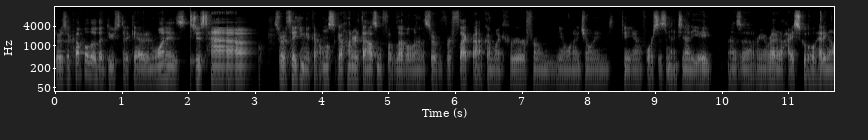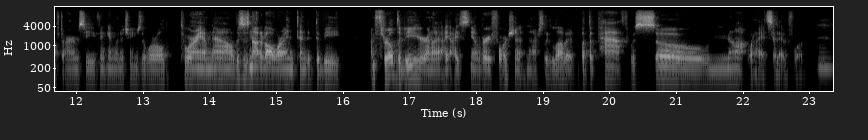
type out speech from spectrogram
There's a couple though that do stick out, and one is just how sort of taking a, almost like a hundred thousand foot level and sort of reflect back on my career from you know when I joined Canadian Armed Forces in 1998 as a you know, right out of high school, heading off to RMC, thinking I'm going to change the world, to where I am now. This is not at all where I intended to be. I'm thrilled to be here, and I, I you know very fortunate and absolutely love it. But the path was so not what I had set out for, mm.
